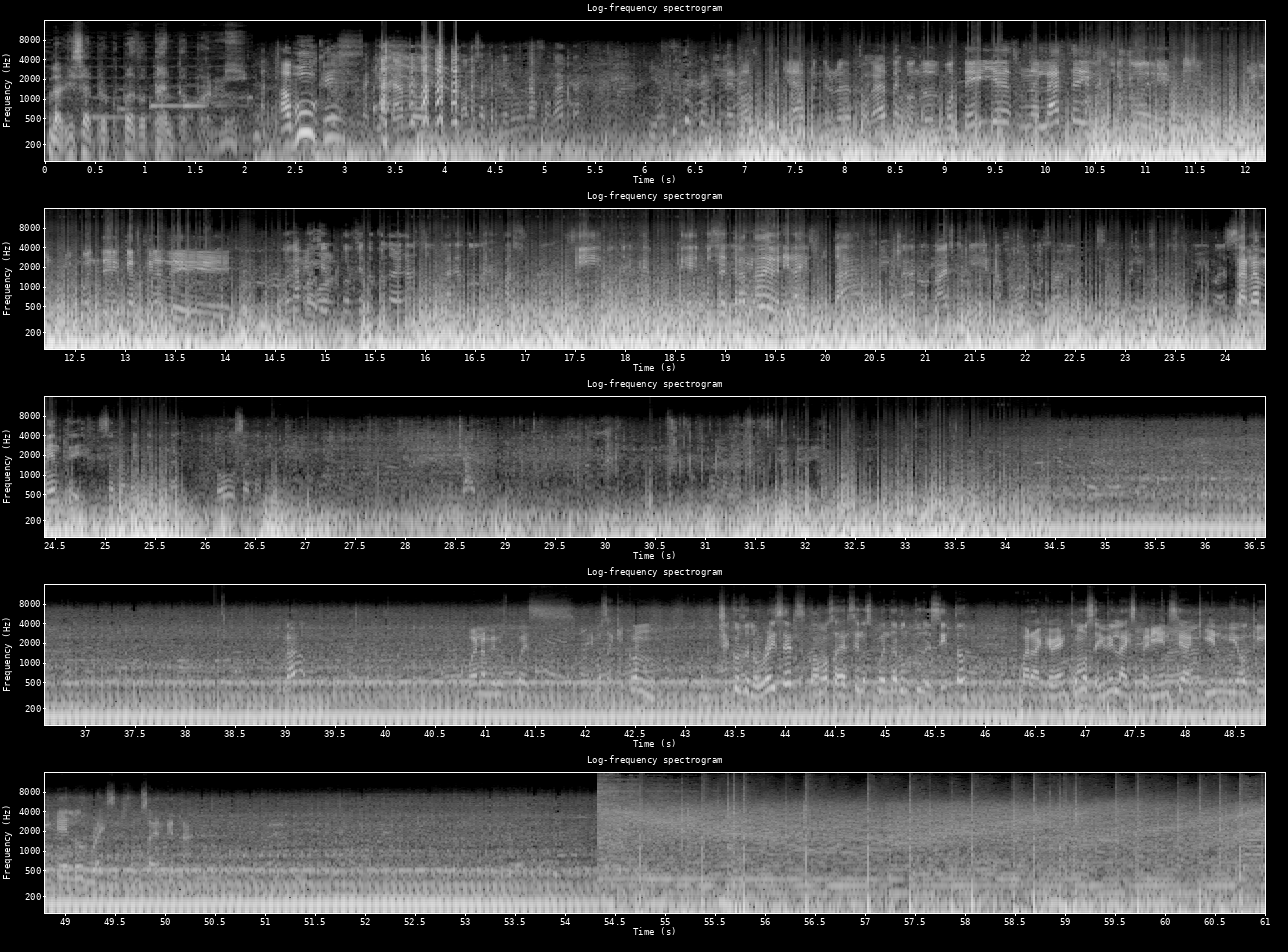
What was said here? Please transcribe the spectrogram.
Nadie se ha preocupado tanto por mí. Abu, ¿qué? Pues aquí estamos, vamos a prender una fogata. Les vamos a enseñar a prender una fogata con dos botellas, una lata y un chico de. y un, y un buen de cáscara de. Oiga, por cierto, por cierto, cuando vengan a estos lugares no dejen basura. Sí, no dejen, porque pues, se trata de venir a disfrutar Sí, claro, no a destruir tampoco, ¿sabes? Exacto, no se puede destruir, no a destruir. sanamente, sanamente, ¿verdad? todo sanamente. Chao. Claro. Bueno amigos, pues venimos aquí con, con los chicos de los Vamos a ver si nos pueden dar un tourecito para que vean cómo se vive la experiencia aquí en Miyoki en los Racers. Vamos a ver qué tal.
